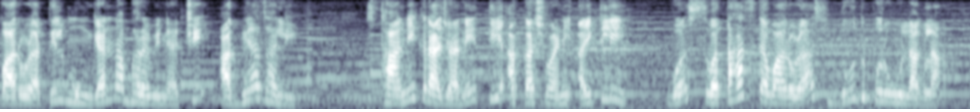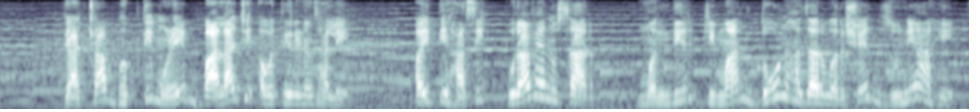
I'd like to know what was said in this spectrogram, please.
वारुळातील मुंग्यांना भरविण्याची आज्ञा झाली. स्थानिक राजाने ती आकाशवाणी ऐकली व स्वतःच त्या वारुळास दूध पुरवू लागला. त्याच्या भक्तीमुळे बालाजी अवतीर्ण झाले. ऐतिहासिक पुराव्यानुसार मंदिर किमान दोन हजार वर्षे जुने आहे.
